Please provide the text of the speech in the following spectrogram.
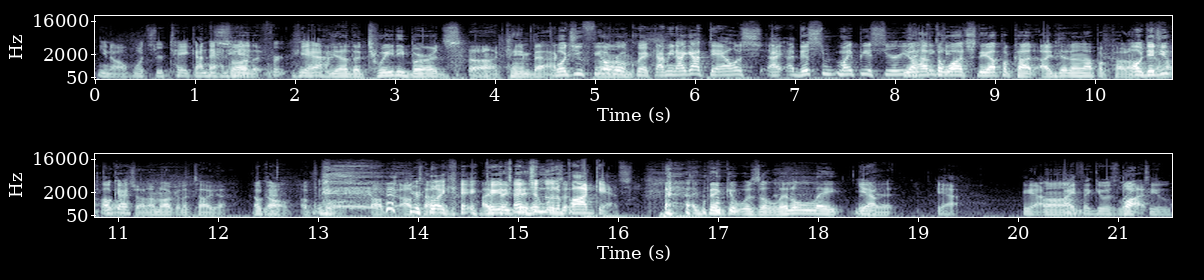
You know, what's your take on that Saw hit? that- for- yeah. Yeah, the Tweety Birds uh, came back. What'd you feel, real Um, quick? I mean, I got Dallas. I, I, this might be a series. You'll I have to it- watch the uppercut. I did an uppercut. On Oh, did you? Okay. I'm not going to tell you. Okay. No, of course. I'll, I'll You're tell like, you. hey, pay the attention to the a- podcast. I think it was a little late. the. Yeah, yeah. I Um, think it was late too.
